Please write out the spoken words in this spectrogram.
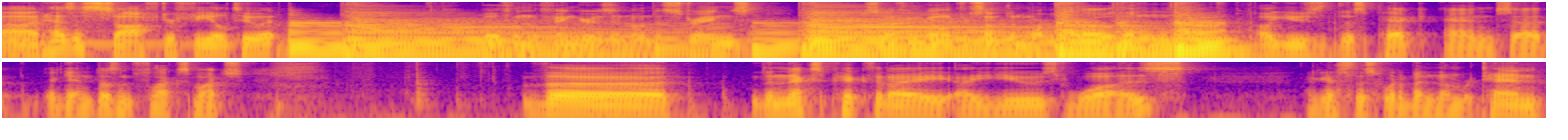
Uh, it has a softer feel to it, both on the fingers and on the strings. So if I'm going for something more mellow, then I'll use this pick. And uh, again, doesn't flex much. The the next pick that I, I used was, I guess this would have been number 10,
